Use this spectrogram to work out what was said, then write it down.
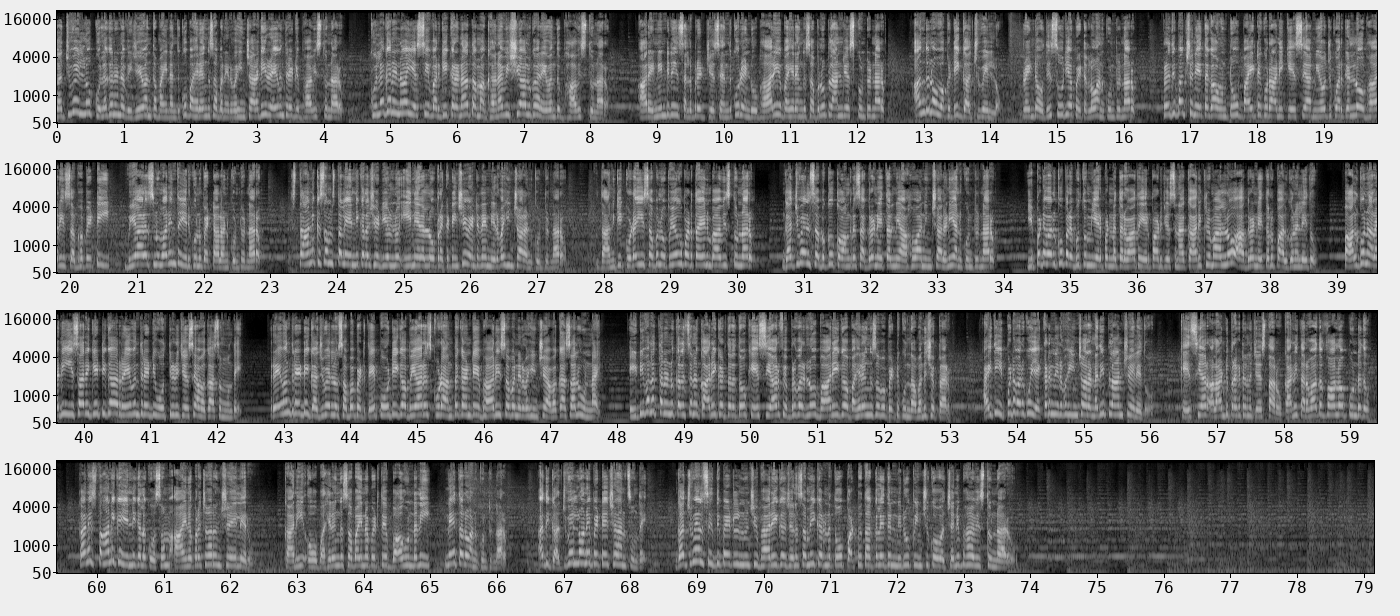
గజ్వేల్లో కులగణన విజయవంతమైనందుకు బహిరంగ సభ నిర్వహించాలని రేవంత్ రెడ్డి భావిస్తున్నారు. కులగణన ఎస్సీ వర్గీకరణ తమ ఘన విషయాలుగా రేవంత్ భావిస్తున్నారు. ఆ రెండింటిని సెలబ్రేట్ చేసేందుకు రెండు భారీ బహిరంగ సభలు ప్లాన్ చేసుకుంటున్నారు. అందులో ఒకటి గజ్వేల్లో రెండవది సూర్యాపేటలో అనుకుంటున్నారు. ప్రతిపక్ష నేతగా ఉంటూ బయటకు రాని కేసీఆర్ నియోజకవర్గంలో భారీ సభ పెట్టి బీఆర్ఎస్ను మరింత ఇరుకును పెట్టాలనుకుంటున్నారు. స్థానిక సంస్థల ఎన్నికల షెడ్యూల్ను ఈ నెలలో ప్రకటించి వెంటనే నిర్వహించాలనుకుంటున్నారు. దానికి కూడా ఈ సభలు ఉపయోగపడతాయని భావిస్తున్నారు. గజ్వేల్ సభకు కాంగ్రెస్ అగ్రనేతల్ని ఆహ్వానించాలని అనుకుంటున్నారు. ఇప్పటి వరకు ప్రభుత్వం ఏర్పడిన తర్వాత ఏర్పాటు చేసిన కార్యక్రమాల్లో అగ్రనేతలు పాల్గొనలేదు. పాల్గొనాలని ఈసారి గట్టిగా రేవంత్ రెడ్డి ఒత్తిడి చేసే అవకాశం ఉంది. రేవంత్ రెడ్డి గజ్వేల్లో సభ పెడితే పోటీగా బీఆర్ఎస్ కూడా అంతకంటే భారీ సభ నిర్వహించే అవకాశాలు ఉన్నాయి. ఇటీవల తనను కలిసిన కార్యకర్తలతో కేసీఆర్ ఫిబ్రవరిలో భారీగా బహిరంగ సభ పెట్టుకుందామని చెప్పారు. అయితే ఇప్పటి వరకు ఎక్కడ నిర్వహించాలన్నది ప్లాన్ చేయలేదు. కేసీఆర్ అలాంటి ప్రకటన చేస్తారు. కానీ తర్వాత ఫాలో అప్ ఉండదు. కానీ స్థానిక ఎన్నికల కోసం ఆయన ప్రచారం చేయలేరు. కానీ ఓ బహిరంగ సభ అయినా పెడితే బాగుండని నేతలు అనుకుంటున్నారు. అది గజ్వేల్లోనే పెట్టే ఛాన్స్ ఉంది. గజ్వేల్ సిద్దిపేటల నుంచి భారీగా జన సమీకరణతో పట్టు తగ్గలేదని నిరూపించుకోవచ్చని భావిస్తున్నారు.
